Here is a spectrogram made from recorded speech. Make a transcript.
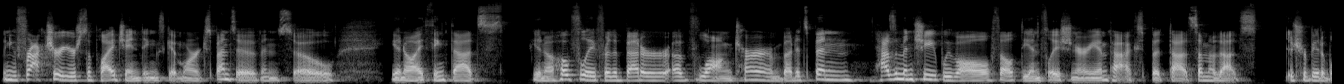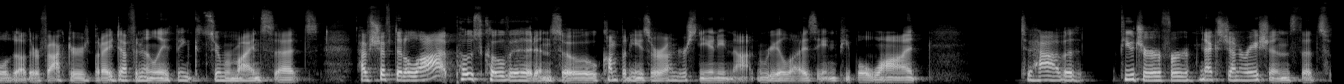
when you fracture your supply chain, things get more expensive. And so, you know, I think that's, you know, hopefully for the better of long term, but it's been, hasn't been cheap. We've all felt the inflationary impacts, but that some of that's attributable to other factors. But I definitely think consumer mindsets have shifted a lot post COVID. And so companies are understanding that and realizing people want to have a future for next generations that's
